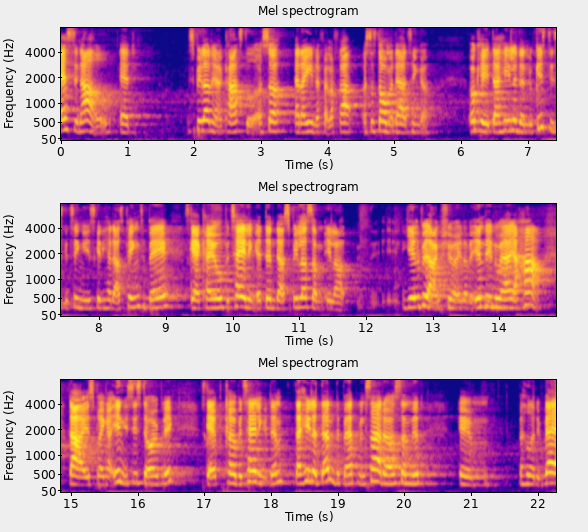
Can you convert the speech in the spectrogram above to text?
af scenariet, at spillerne er castet, og så er der en, der falder fra, og så står man der og tænker, okay, der er hele den logistiske ting i, skal de have deres penge tilbage? Skal jeg kræve betaling af den der spiller, som, eller hjælpearrangør, eller hvad end det nu er, jeg har, der øh, springer ind i sidste øjeblik? Skal kræve betaling af dem? Der er hele den debat, men så er det også sådan lidt, øhm, hvad hedder det, hvad,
